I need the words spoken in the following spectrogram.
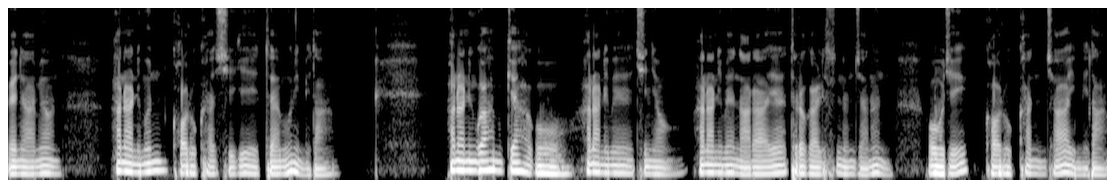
왜냐하면 하나님은 거룩하시기 때문입니다. 하나님과 함께하고 하나님의 진영, 하나님의 나라에 들어갈 수 있는 자는 오직 거룩한 자입니다.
